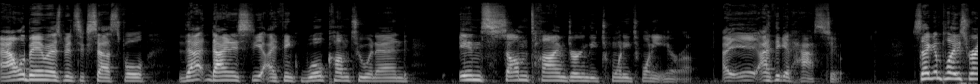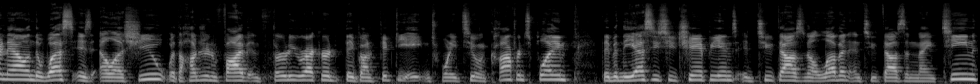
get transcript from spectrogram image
Alabama has been successful. That dynasty, I think, will come to an end in some time during the 2020 era. I, I think it has to. Second place right now in the West is LSU with 105 and 30 record. They've gone 58 and 22 in conference play. They've been the SEC champions in 2011 and 2019.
